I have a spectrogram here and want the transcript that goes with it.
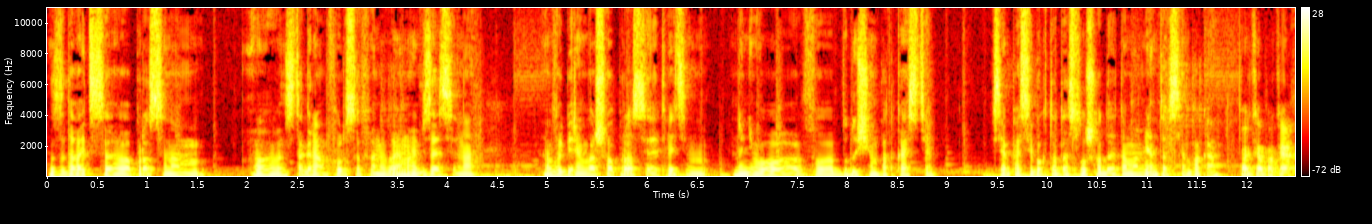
Задавайте свои вопросы нам э, в Instagram Фурсов НВ. Мы обязательно выберем ваш вопрос и ответим на него в будущем подкасте. Всем спасибо, кто дослушал до этого момента. Всем пока. Пока-пока.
